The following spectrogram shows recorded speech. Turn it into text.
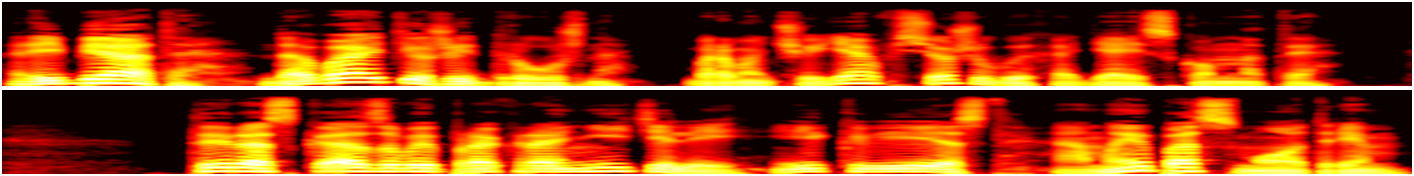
«Ребята, давайте жить дружно», — бормочу я, все же выходя из комнаты. Ты рассказывай про хранителей и квест, а мы посмотрим.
